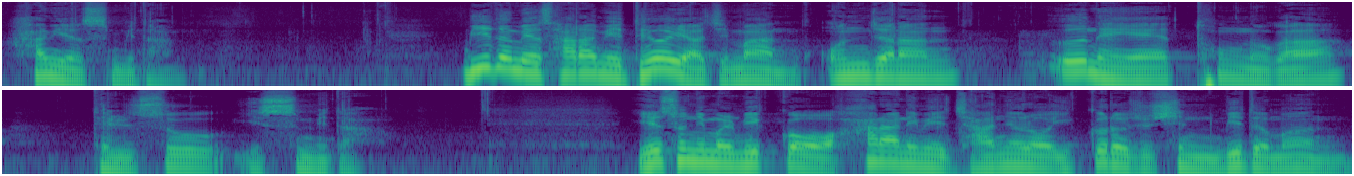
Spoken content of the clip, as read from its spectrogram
함이었습니다. 믿음의 사람이 되어야지만 온전한 은혜의 통로가 될 수 있습니다. 예수님을 믿고 하나님의 자녀로 이끌어 주신 믿음은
